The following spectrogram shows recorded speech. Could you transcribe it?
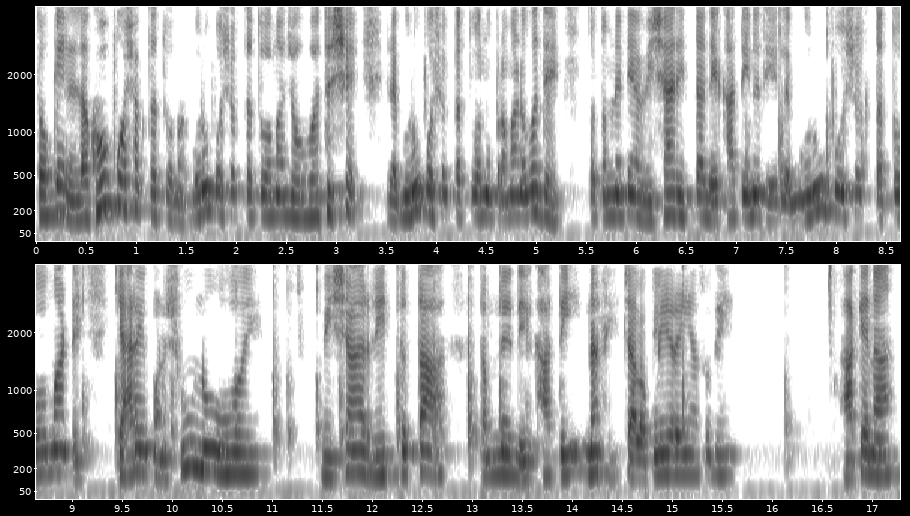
તો કે લઘુ પોષક તત્વમાં. ગુરુ પોષક તત્વમાં જો વધશે, એટલે ગુરુ પોષક તત્વનું પ્રમાણ વધે, તો તમને ત્યાં વિષારિતતા દેખાતી નથી. એટલે ગુરુ પોષક તત્વ માટે ક્યારેય પણ શું ન હોય? વિષારિતતા તમને દેખાતી નથી. ચાલો ક્લિયર અહીંયા સુધી. હા કે ના?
